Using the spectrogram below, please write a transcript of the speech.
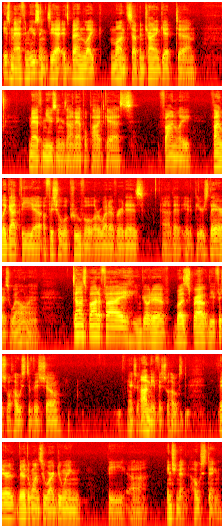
is Math and Musings. Yeah, it's been like months. I've been trying to get um, Math Musings on Apple Podcasts finally finally got the uh, official approval or whatever it is uh, that it appears there as well. Uh, it's on Spotify. You can go to Buzzsprout, the official host of this show. Actually, I'm the official host. They're they're the ones who are doing the uh, internet hosting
